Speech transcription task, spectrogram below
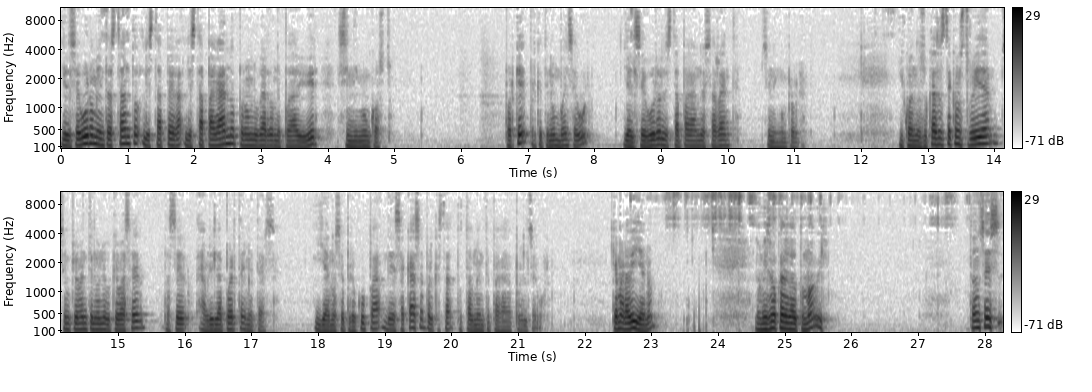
Y el seguro, mientras tanto, le está, le está pagando por un lugar donde pueda vivir sin ningún costo. ¿Por qué? Porque tiene un buen seguro. Y el seguro le está pagando esa renta sin ningún problema. Y cuando su casa esté construida, simplemente lo único que va a hacer va a ser abrir la puerta y meterse. Y ya no se preocupa de esa casa porque está totalmente pagada por el seguro. Qué maravilla, ¿no? Lo mismo con el automóvil. Entonces,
